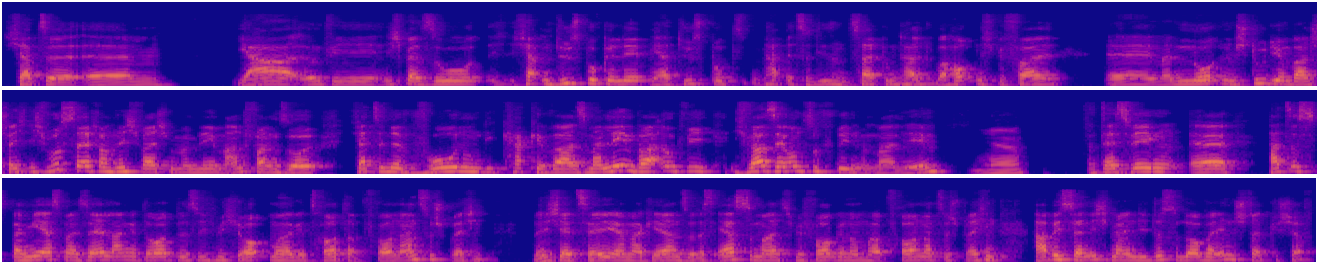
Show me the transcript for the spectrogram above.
Ich hatte, ähm, ja, irgendwie nicht mehr so. Ich, ich habe in Duisburg gelebt. Mir hat Duisburg hat mir zu diesem Zeitpunkt halt überhaupt nicht gefallen. Äh, meine Noten im Studium waren schlecht. Ich wusste einfach nicht, was ich mit meinem Leben anfangen soll. Ich hatte eine Wohnung, die kacke war. Also mein Leben war irgendwie, ich war sehr unzufrieden mit meinem Leben. Ja. Und deswegen äh, hat es bei mir erstmal sehr lange gedauert, bis ich mich überhaupt mal getraut habe, Frauen anzusprechen. Und ich erzähle ja immer gern, so das erste Mal, als ich mir vorgenommen habe, Frauen anzusprechen, habe ich es ja nicht mal in die Düsseldorfer Innenstadt geschafft.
